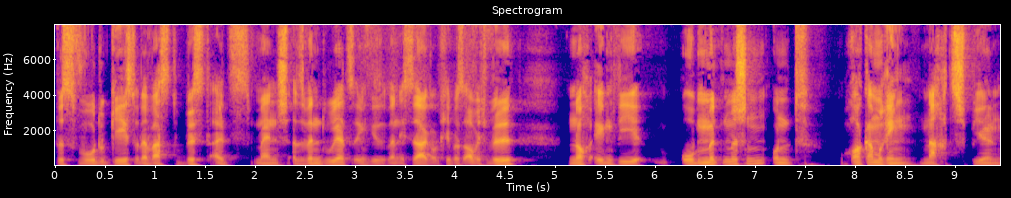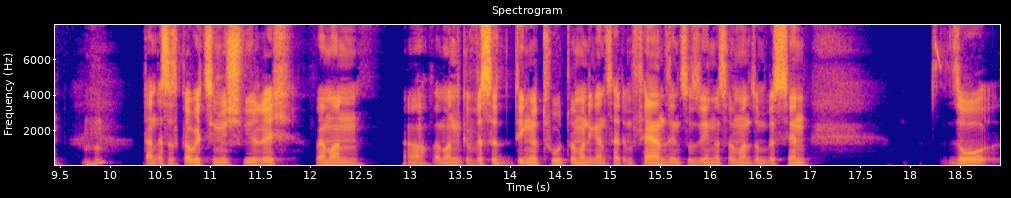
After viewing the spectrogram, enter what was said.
bis wo du gehst oder was du bist als Mensch. Also wenn du jetzt irgendwie, wenn ich sage, okay, pass auf, ich will noch irgendwie oben mitmischen und Rock am Ring nachts spielen, Mhm. dann ist es, glaube ich, ziemlich schwierig, wenn man, ja, wenn man gewisse Dinge tut, wenn man die ganze Zeit im Fernsehen zu sehen ist, wenn man so ein bisschen so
